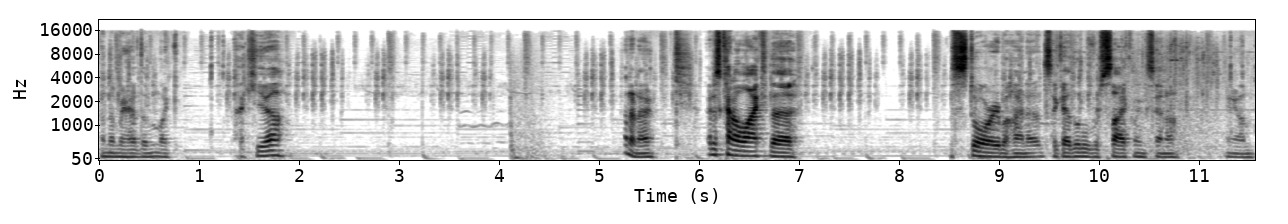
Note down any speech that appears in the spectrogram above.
And then we have them like back here. I don't know. I just kind of like the, the story behind it. It's like a little recycling center. Hang on.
